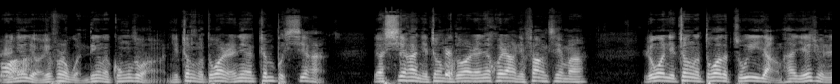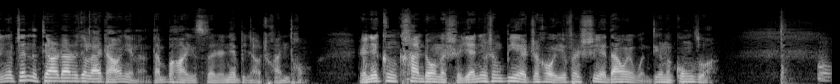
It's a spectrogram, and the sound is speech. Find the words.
人家有一份稳定的工作，你挣得多，人家真不稀罕。要稀罕你挣得多，人家会让你放弃吗？如果你挣得多的足以养他，也许人家真的颠儿颠儿的就来找你了。但不好意思，人家比较传统，人家更看重的是研究生毕业之后一份事业单位稳定的工作。嗯，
